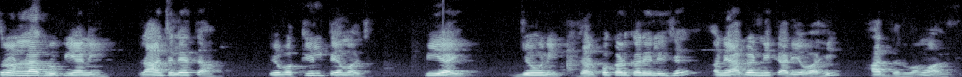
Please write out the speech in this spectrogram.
ત્રણ લાખ રૂપિયાની લાંચ લેતા એ વકીલ તેમજ પીઆઈ જેઓની ધરપકડ કરેલી છે અને આગળની કાર્યવાહી હાથ ધરવામાં આવી છે.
